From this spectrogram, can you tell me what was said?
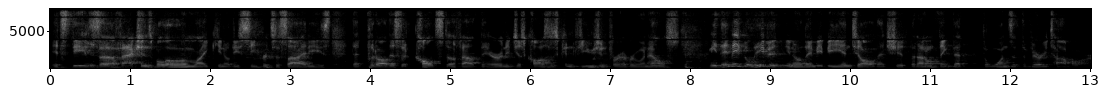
It's these uh, factions below them, like, you know, these secret societies that put all this occult stuff out there and it just causes confusion for everyone else. I mean, they may believe it, you know, they may be into all that shit, but I don't think that the ones at the very top are.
